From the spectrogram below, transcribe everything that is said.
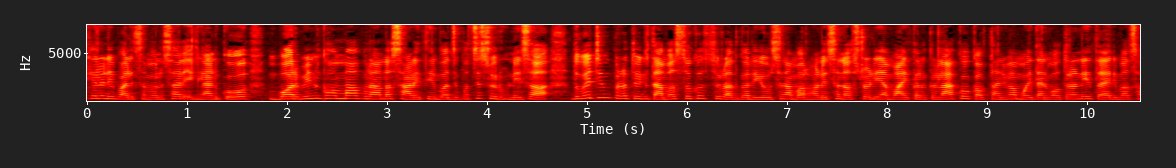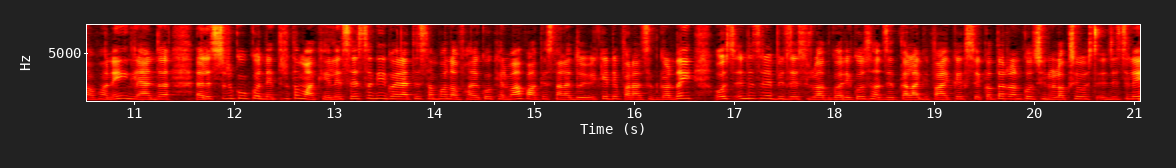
खेल नेपाली समयअनुसार इङ्ल्यान्डको बर्मिन घममा अपराह साढे तीन बजेपछि सुरु हुनेछ। दुवै टिम प्रतियोगितामा सुखद सुरुवात गर्ने योजनामा रहनेछन्। अस्ट्रेलिया माइकल क्लाको कप्तानीमा मैदानमा उत्रने तयारीमा छ भने इङ्ल्यान्ड एलिस्टर कुकको नेतृत्वमा खेल्नेछ यसअघि गैराती सम्पन्न भएको खेलमा पाकिस्तानलाई दुई विकेटले पराजित गर्दै वेस्ट इन्डिजले विजय सुरुवात गरेको छ। जितका लागि पाएको एक सय रनको छिनो लक्ष्य वेस्ट इन्डिजले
